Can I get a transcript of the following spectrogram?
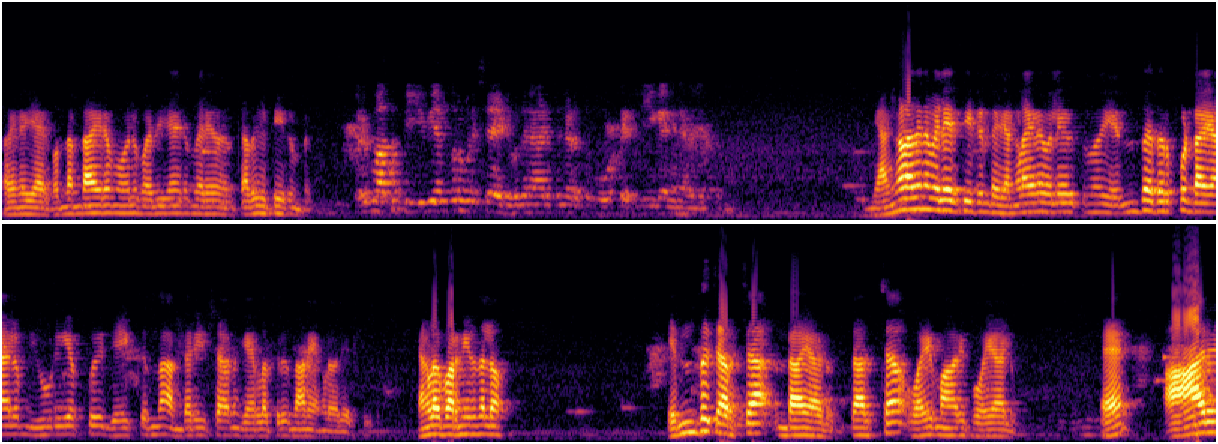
പതിനയ്യായിരം പന്ത്രണ്ടായിരം മുതൽ പതിനയ്യായിരം വരെ അത് കിട്ടിയിട്ടുണ്ട്. അതിനെ വിലയിരുത്തിയിട്ടുണ്ട്. ഞങ്ങൾ അതിനെ വിലയിരുത്തുന്നത് എന്ത് എതിർപ്പുണ്ടായാലും യു ഡി എഫ് ജയിക്കുന്ന അന്തരീക്ഷമാണ് കേരളത്തിൽ നിന്നാണ് ഞങ്ങൾ വിലയിരുത്തിയത്. ഞങ്ങൾ പറഞ്ഞിരുന്നല്ലോ. എന്ത് ചർച്ച ഉണ്ടായാലും ചർച്ച വഴിമാറിപ്പോയാലും ഏ ആര്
